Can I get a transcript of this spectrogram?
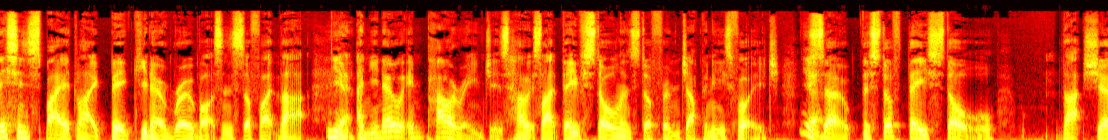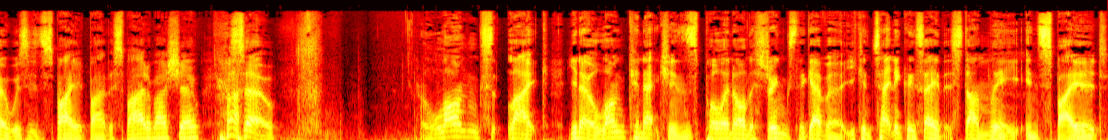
this inspired like big you know robots and stuff like that Yeah. and you know in power rangers how it's like they've stolen stuff from japanese footage Yeah. so the stuff they stole that show was inspired by the Spider-Man show. so long, like you know, long connections, pulling all the strings together. You can technically say that Stan Lee inspired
